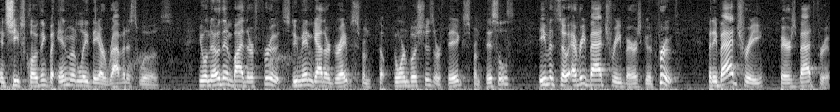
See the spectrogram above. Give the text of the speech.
in sheep's clothing, but inwardly they are ravenous wolves. You will know them by their fruits. Do men gather grapes from th- thorn bushes or figs from thistles? Even so, every bad tree bears good fruit, but a bad tree bears bad fruit.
